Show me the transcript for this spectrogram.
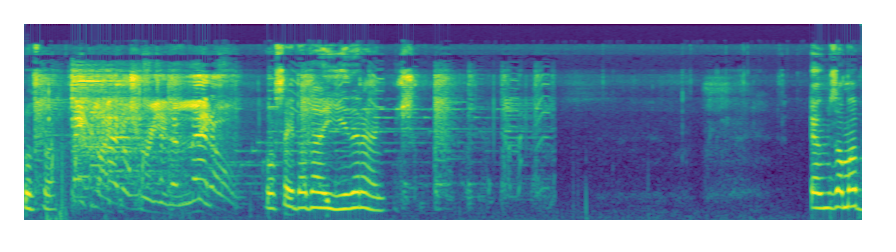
Rosa. Like a tree in the middle. Rosa'yı da daha iyi renkmiş. Ömz ama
